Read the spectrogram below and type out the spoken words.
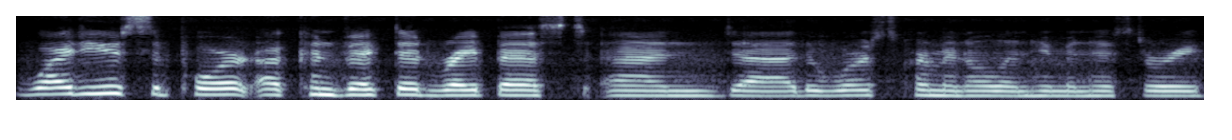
Why do you support a convicted rapist and uh, the worst criminal in human history?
